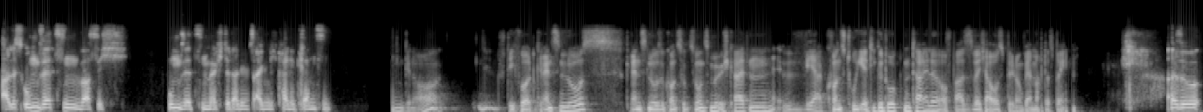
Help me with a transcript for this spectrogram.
alles umsetzen, was ich umsetzen möchte. Da gibt es eigentlich keine Grenzen. Genau. Stichwort grenzenlos, grenzenlose Konstruktionsmöglichkeiten. Wer konstruiert die gedruckten Teile? Auf Basis welcher Ausbildung? Wer macht das bei Ihnen? Also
